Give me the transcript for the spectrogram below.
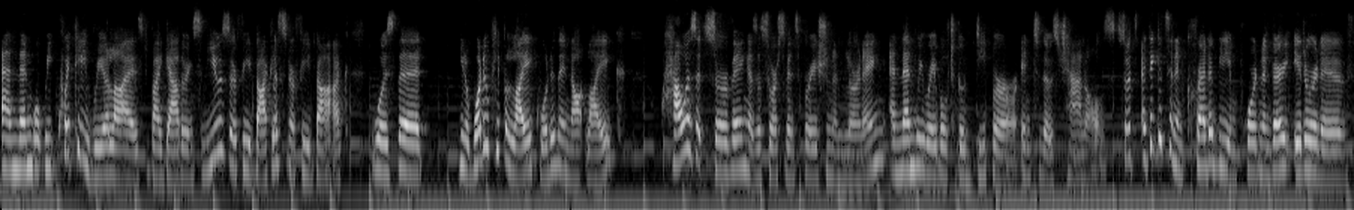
And then what we quickly realized by gathering some user feedback, listener feedback, was that, you know, what do people like? What do they not like? How is it serving as a source of inspiration and learning? And then we were able to go deeper into those channels. So it's i think it's an incredibly important and very iterative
